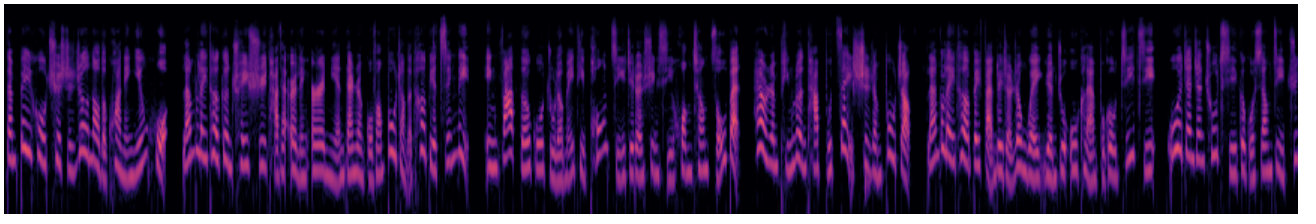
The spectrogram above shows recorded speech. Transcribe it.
但背后却是热闹的跨年烟火。兰布雷特更吹嘘他在二零二二年担任国防部长的特别经历，引发德国主流媒体抨击这段讯息荒腔走板，还有人评论他不再是任部长。兰布雷特被反对者认为援助乌克兰不够积极。乌俄战争初期，各国相继军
